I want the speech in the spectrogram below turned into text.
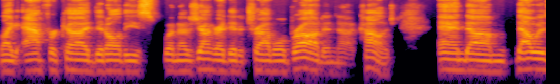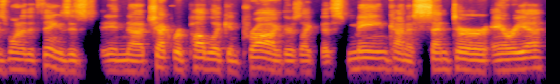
like Africa. I did all these when I was younger. I did a travel abroad in uh, college, and um, that was one of the things. Is in uh, Czech Republic in Prague. There's like this main kind of center area.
